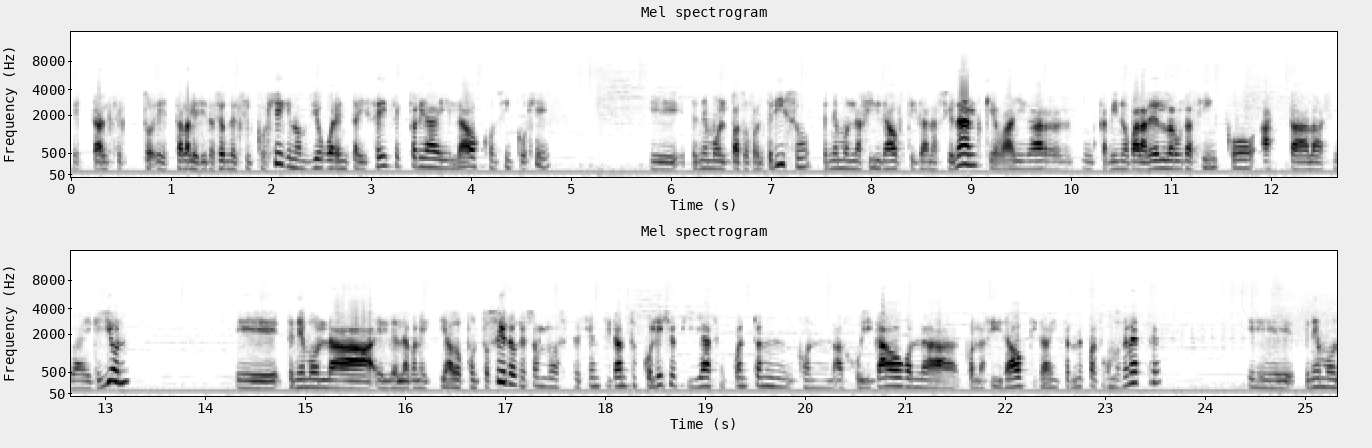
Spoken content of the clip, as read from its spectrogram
está, el sector, está la licitación del 5G, que nos dio 46 sectores aislados con 5G, eh, tenemos el paso fronterizo, tenemos la fibra óptica nacional, que va a llegar un camino paralelo a la Ruta 5 hasta la ciudad de Quillón, eh, tenemos la, el de la conectividad 2.0, que son los 300 y tantos colegios que ya se encuentran adjudicados con la, con la fibra óptica de Internet para el segundo semestre. Eh, tenemos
